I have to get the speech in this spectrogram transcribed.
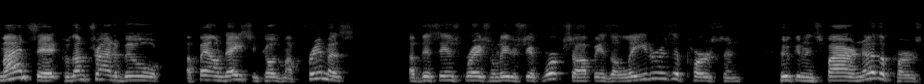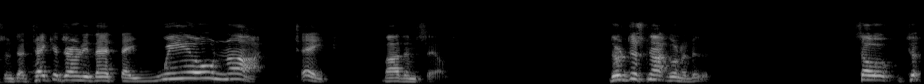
mindset, because I'm trying to build a foundation because my premise of this inspirational leadership workshop is a leader is a person who can inspire another person to take a journey that they will not take by themselves. They're just not going to do it. So to,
